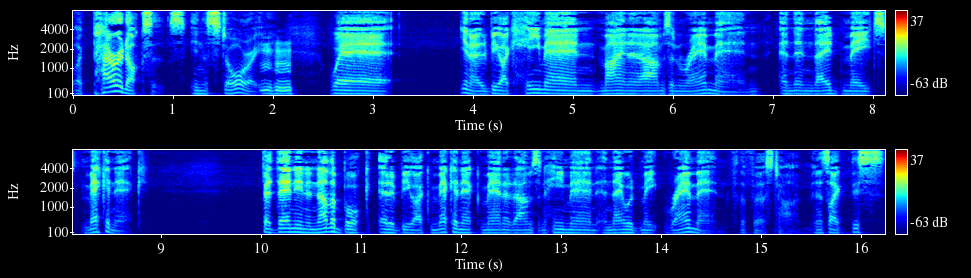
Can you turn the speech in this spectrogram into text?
like paradoxes in the story where you know it'd be like He-Man, Man at Arms, and Ram Man, and then they'd meet Mechanic. But then in another book, it'd be like Mechanic, Man at Arms, and He Man, and they would meet Ram Man for the first time. And it's like this.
